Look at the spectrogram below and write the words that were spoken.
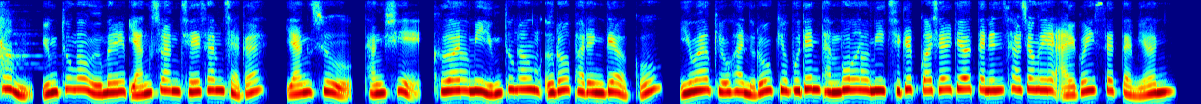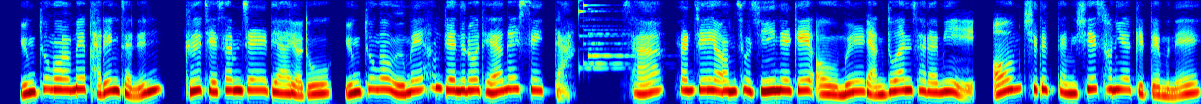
3. 융통어 음을 양수한 제3자가 양수 당시 그 어음이 융통어음으로 발행되었고 이와 교환으로 교부된 담보어음이 지급과절되었다는 사정을 알고 있었다면 융통어음의 발행자는 그 제3자에 대하여도 융통어음의 항변으로 대항할 수 있다. 4. 현재의 어음 소지인에게 어음을 양도한 사람이 어음 취득 당시 선이었기 때문에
